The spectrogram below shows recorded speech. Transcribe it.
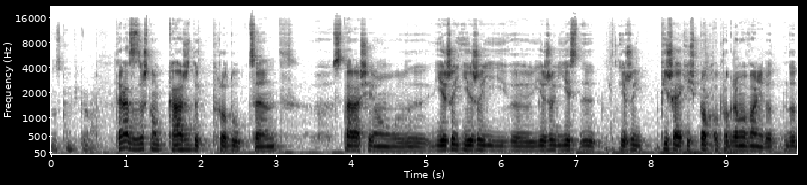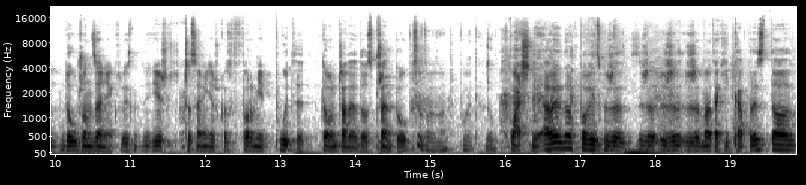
do skonfigurowania. Teraz zresztą każdy producent stara się, jeżeli, jeżeli, jeżeli, jest, jeżeli pisze jakieś pro- oprogramowanie do, do, do urządzenia, które jest, jest czasami na przykład w formie płyty dołączane do sprzętu, Co to znaczy płyta? no właśnie, ale no powiedzmy, że, że, że, że ma taki kaprys, to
